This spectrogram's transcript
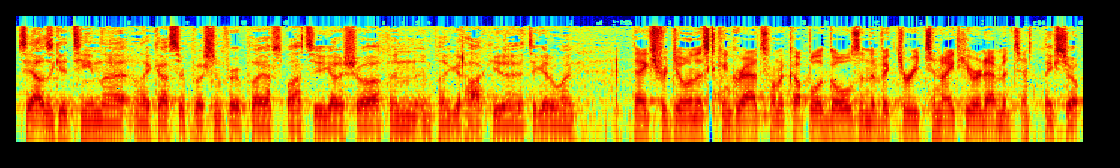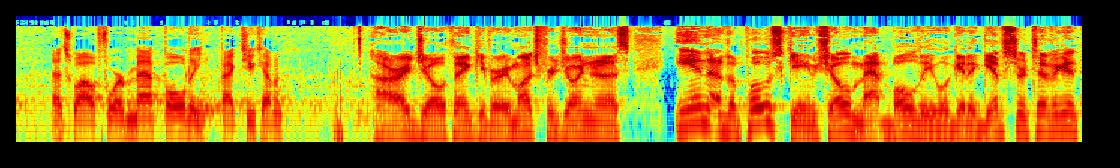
Seattle's a good team that, like us, are pushing for a playoff spot, so you got to show up and, and play good hockey to, to get a win. Thanks for doing this. Congrats on a couple of goals and the victory tonight here in Edmonton. Thanks, Joe. That's Wild Ford Matt Boldy. Back to you, Kevin. All right, Joe, thank you very much for joining us in the post game show. Matt Boldy will get a gift certificate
